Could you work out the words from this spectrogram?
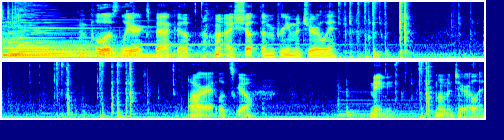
let me pull those lyrics back up. I shut them prematurely. All right, let's go. Maybe momentarily.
